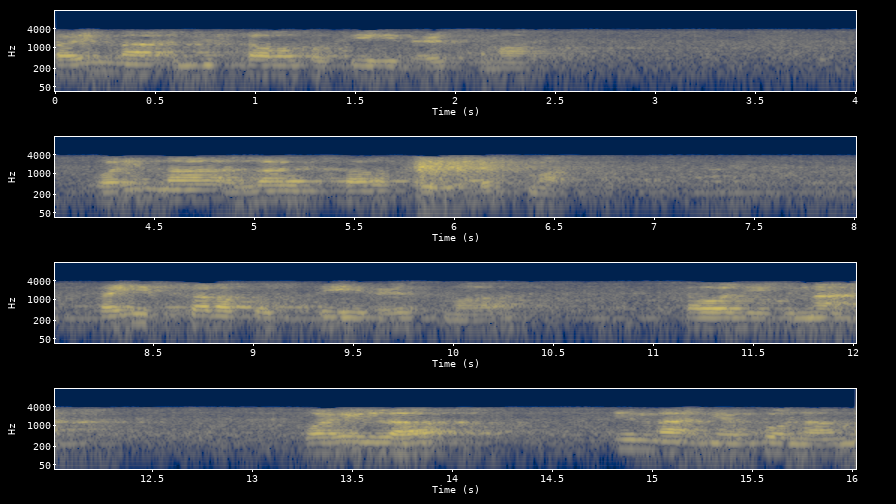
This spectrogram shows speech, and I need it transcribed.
فإما أن يشترط فيه العصمة. وإما أن لا يشترط فيه العصمة. فإن اشترطت فيه العصمة فهو الإجماع. وإلا إما أن يكون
